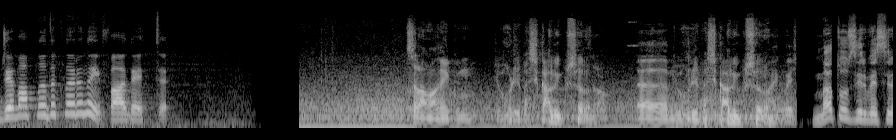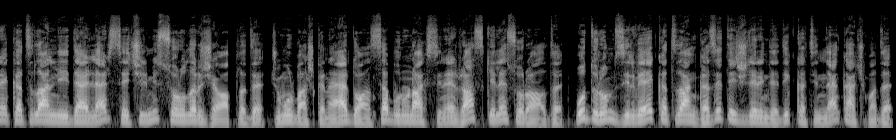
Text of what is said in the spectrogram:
cevapladıklarını ifade etti. Selamun Aleyküm Cumhuriyet Başkanı. Aleykümselam. Ee, Cumhuriyet Başkanı. NATO zirvesine katılan liderler seçilmiş soruları cevapladı. Cumhurbaşkanı Erdoğan ise bunun aksine rastgele soru aldı. Bu durum zirveye katılan gazetecilerin de dikkatinden kaçmadı.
